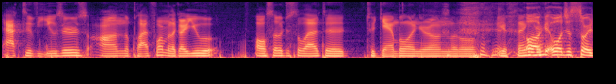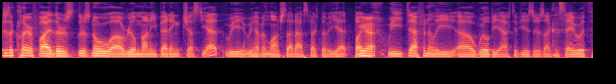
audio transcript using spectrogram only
active users on the platform? Like, are you also just allowed to to gamble on your own little your thing? Oh, okay. Well, just sorry, just to clarify, there's there's no uh, real money betting just yet. We we haven't launched that aspect of it yet, but Yeah. we definitely uh, will be active users. I can say with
